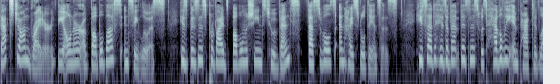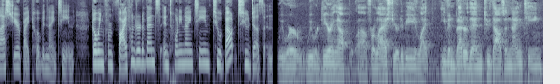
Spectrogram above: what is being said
That's John Ryder, the owner of Bubble Bus in St. Louis. His business provides bubble machines to events, festivals, and high school dances. He said his event business was heavily impacted last year by COVID 19, going from 500 events in 2019 to about two dozen. We were we were gearing up uh, for last year to be like even better than 2019,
